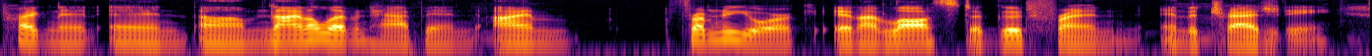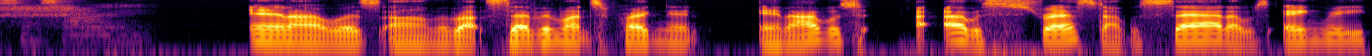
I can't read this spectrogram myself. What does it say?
pregnant, and um, 9/11 happened. Mm-hmm. I'm from New York, and I lost a good friend in the mm-hmm. tragedy. I'm so sorry. And I was um, about seven months pregnant, and I was I was stressed. I was sad. I was angry.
